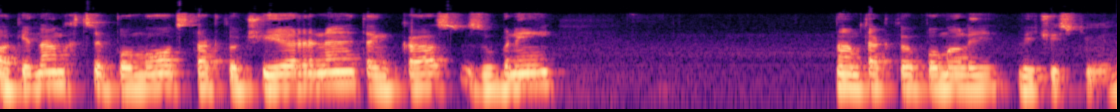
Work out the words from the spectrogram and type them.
A keď nám chce pomôcť, tak to čierne, ten kas zubný, nám takto pomaly vyčistuje.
